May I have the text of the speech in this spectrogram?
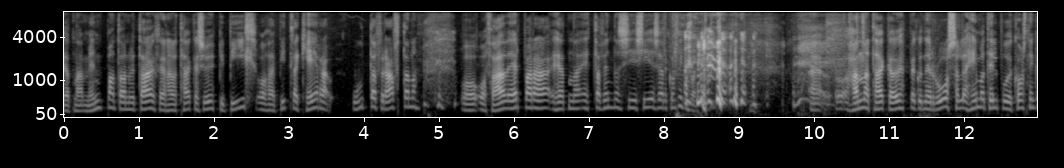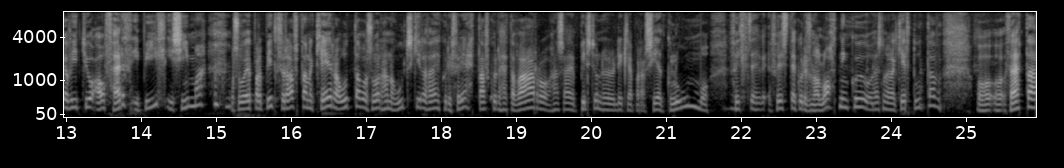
hérna, myndband á hann við dag þegar hann er að taka sig upp í bíl og það er bíl að keira útaf fyrir aftanan og, og það er bara hérna, eitt að finna sér í síðisari kostningum uh, hann að taka upp einhvern veginn rosalega heimatilbúið kostningavídjó á ferð í bíl í síma og svo er bara bíl fyrir aftan að keira út af og svo er hann að útskýra það einhverju frétt af hverju þetta var og hann sagði bílstjónur eru líklega bara séð glúm og fyllt, fyllt einhverju svona lotningu og þess vegna er að kert út af og, og þetta,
